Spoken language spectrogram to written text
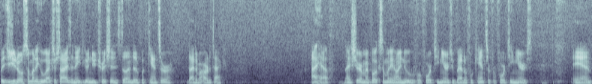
But did you know somebody who exercised and ate good nutrition and still ended up with cancer died of a heart attack? I have. I share in my book somebody who I knew who for 14 years who battled for cancer for 14 years. And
